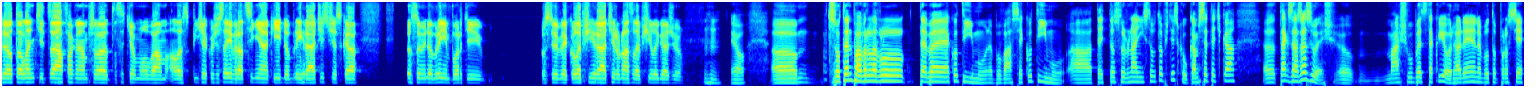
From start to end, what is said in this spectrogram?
Jo, talenti, to já fakt nemám přehled, to se tě omlouvám, ale spíš jako, že se i vrací nějaký dobrý hráči z Česka, to jsou mi dobrý importi, prostě jako lepší hráči rovná se lepší liga, že jo. Mm-hmm, jo. Um, co ten power level tebe jako týmu, nebo vás jako týmu a teď to srovnání s tou top 4, kam se teďka uh, tak zařazuješ? Uh, máš vůbec takový odhady, nebo to prostě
